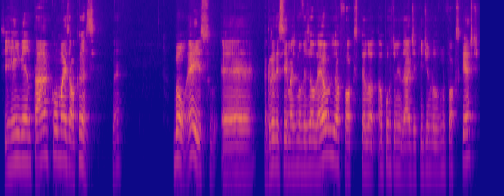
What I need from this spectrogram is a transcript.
se reinventar com mais alcance, né? Bom, é isso. É... Agradecer mais uma vez ao Léo e ao Fox pela oportunidade aqui de novo no Foxcast.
